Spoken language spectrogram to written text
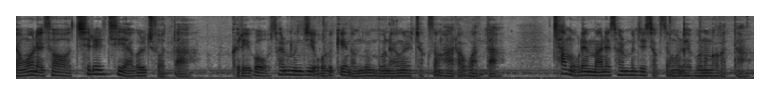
병원에서 7일치 약을 주었다. 그리고 설문지 500개 넘는 문항을 작성하라고 한다. 참 오랜만에 설문지 작성을 해보는 것 같다.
